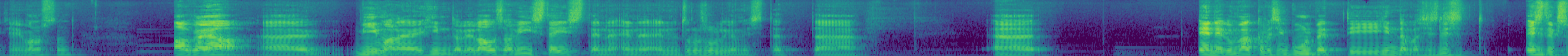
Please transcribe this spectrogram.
ise ei panustanud. aga jaa viimane hind oli lausa viisteist enne, enne, enne turu sulgemist, et äh, enne kui me hakkame siin Kuulbeti hindama, siis lihtsalt esiteks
